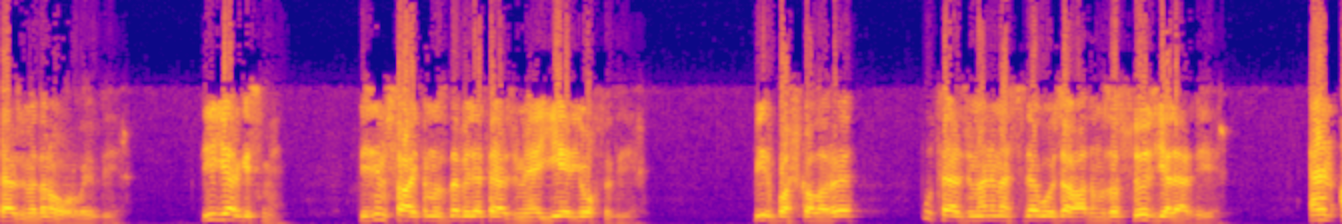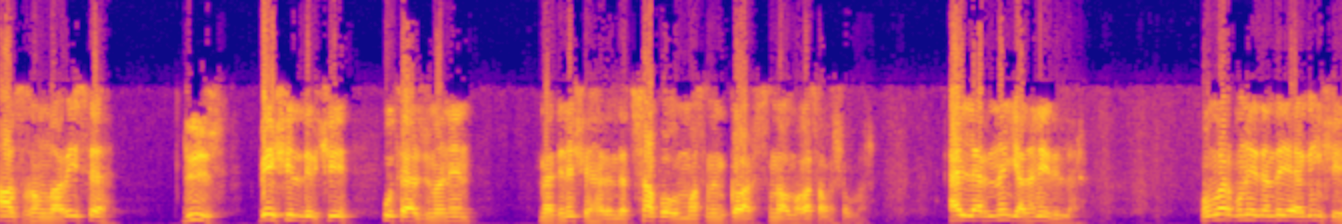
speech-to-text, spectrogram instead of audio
tərcümədən oğurlayıb deyir. Digər qismi, Bizim saytımızda belə tərcüməyə yer yoxdur, deyir. Bir başqaları bu tərcüməni məscidə qoysaq adımıza söz gələr, deyir. Ən azğınları isə düz 5 ildir ki, bu tərcümənin Mədinə şəhərində çap olunmasının qarşısını almağa çalışırlar. Əllərindən gələni edirlər. Onlar bunu edəndə yəqin ki,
